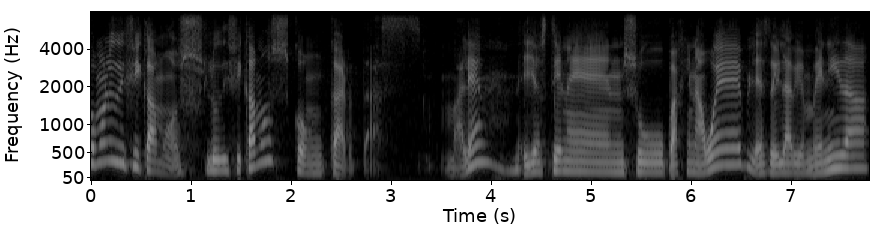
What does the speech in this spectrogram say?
¿Cómo ludificamos? Ludificamos con cartas, ¿vale? Ellos tienen su página web, les doy la bienvenida.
